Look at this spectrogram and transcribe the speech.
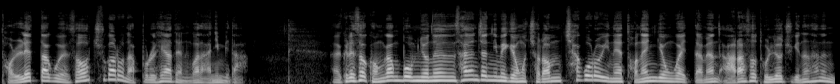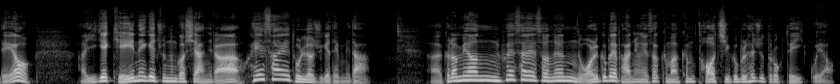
덜 냈다고 해서 추가로 납부를 해야 되는 건 아닙니다. 그래서 건강보험료는 사연자님의 경우처럼 착오로 인해 더 낸 경우가 있다면 알아서 돌려주기는 하는데요. 이게 개인에게 주는 것이 아니라 회사에 돌려주게 됩니다. 그러면 회사에서는 월급에 반영해서 그만큼 더 지급을 해주도록 돼 있고요.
